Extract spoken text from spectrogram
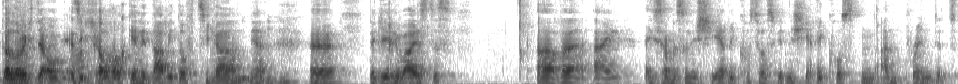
Da leuchten die Augen. Also ich rauche auch gerne Davidoff-Zigarren, ja. Mhm. Äh, der Geri weiß das. Aber ein, ich sag mal, so eine Schere kostet, was wird eine Schere kosten, unbranded?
